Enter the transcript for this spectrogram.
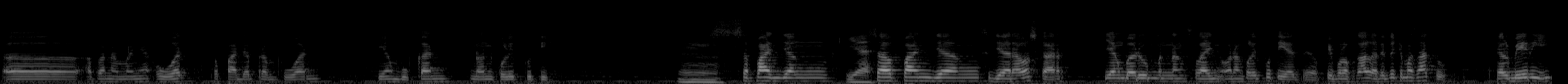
eh, apa namanya award kepada perempuan yang bukan non kulit putih. Hmm. Sepanjang Iya. sepanjang sejarah Oscar yang baru menang selain orang kulit putih ya People of Color itu cuma satu Halle Berry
